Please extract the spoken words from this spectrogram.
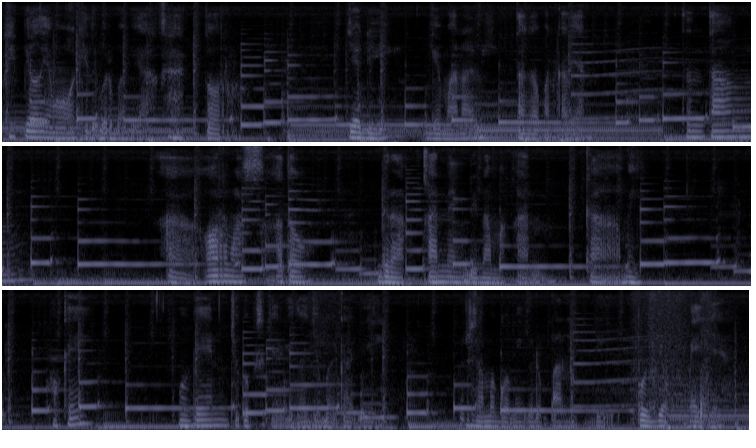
sipil yang mewakili berbagai sektor. Jadi, gimana nih tanggapan kalian tentang uh, ormas atau gerakan yang dinamakan kami? Oke, mungkin cukup sekian gitu aja balik lagi bersama gue minggu depan di pojok meja.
